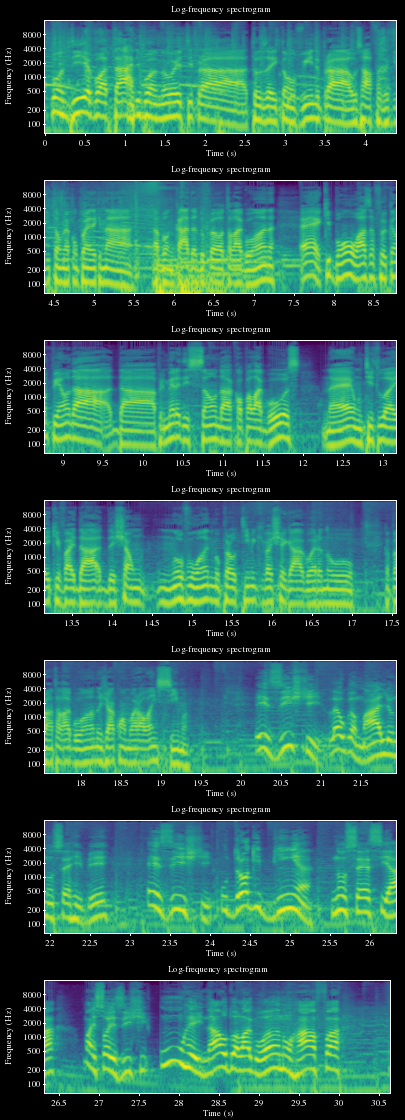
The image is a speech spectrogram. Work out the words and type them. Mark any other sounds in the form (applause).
Bom dia, boa tarde, boa noite pra todos aí que estão ouvindo, pra os Rafas aqui que estão me acompanhando aqui na, na bancada do Pelota Lagoana. É, que bom, o Asa foi campeão da, da primeira edição da Copa Lagoas, né? Um título aí que vai dar, deixar um, um novo ânimo para o time que vai chegar agora no Campeonato Alagoano, já com a moral lá em cima. Existe Léo Gamalho no CRB, existe o Drogbinha no CSA, mas só existe um Reinaldo Alagoano, Rafa.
